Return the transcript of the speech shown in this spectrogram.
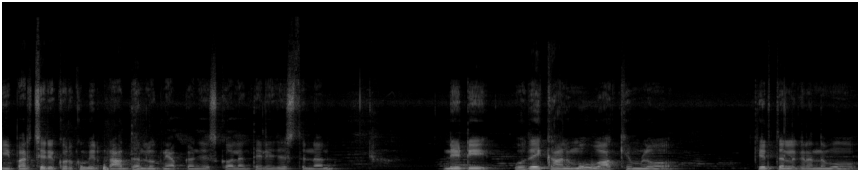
ఈ పరిచర్య కొరకు మీరు ప్రార్థనలు జ్ఞాపకం చేసుకోవాలని తెలియజేస్తున్నాను. నేటి ఉదయకాలము వాక్యంలో కీర్తనల గ్రంథము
